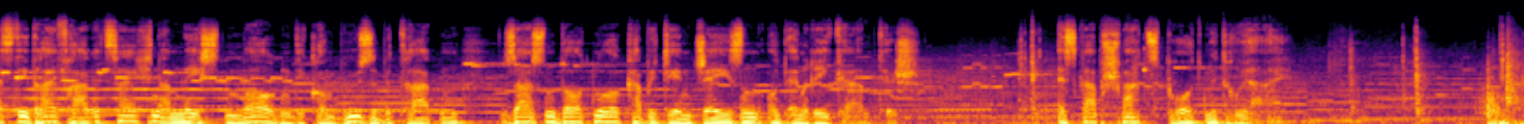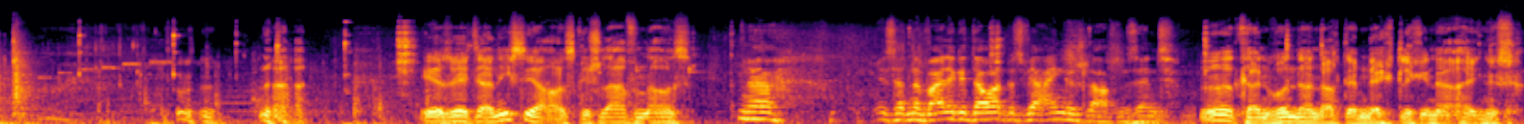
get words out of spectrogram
Als die drei Fragezeichen am nächsten Morgen die Kombüse betraten, saßen dort nur Kapitän Jason und Enrique am Tisch. Es gab Schwarzbrot mit Rührei. Na, ihr seht ja nicht sehr ausgeschlafen aus. Na, es hat eine Weile gedauert, bis wir eingeschlafen sind. Na, kein Wunder nach dem nächtlichen Ereignis.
